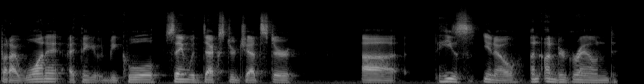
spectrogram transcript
but I want it. I think it would be cool. Same with Dexter Jettster. Uh, he's you know an underground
